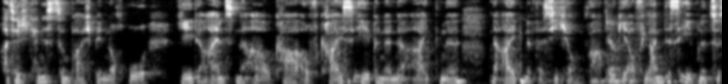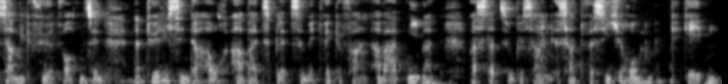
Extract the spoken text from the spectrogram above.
Also ich kenne es zum Beispiel noch, wo jede einzelne AOK auf Kreisebene eine eigene, eine eigene Versicherung war, wo ja. die auf Landesebene zusammengeführt worden sind. Natürlich sind da auch Arbeitsplätze mit weggefallen, aber hat niemand was dazu gesagt. Mhm. Es hat Versicherungen gegeben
